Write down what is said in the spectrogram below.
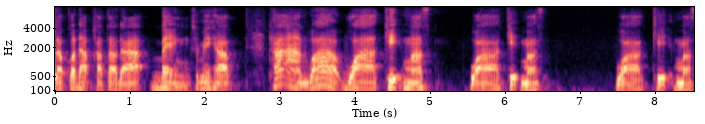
แล้วก็ดาบคาตาดะแบ่งใช่ไหมครับ ถ้าอ่านว่าวาเคมัสวาเคมัสวาเคมัส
